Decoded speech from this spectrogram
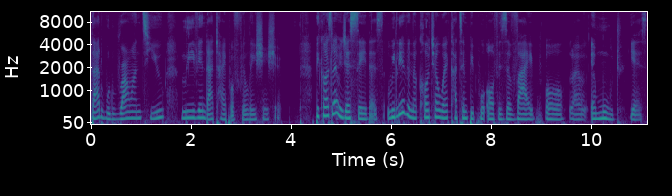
that would warrant you leaving that type of relationship. Because let me just say this we live in a culture where cutting people off is a vibe or uh, a mood, yes,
